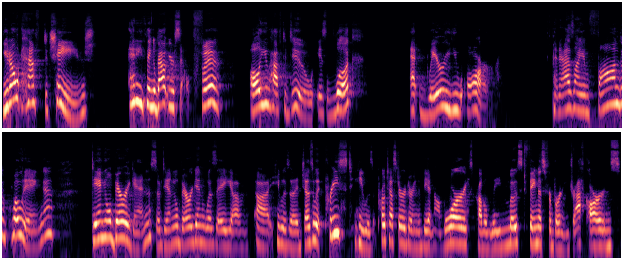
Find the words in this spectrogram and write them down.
You don't have to change anything about yourself all you have to do is look at where you are. And as I am fond of quoting Daniel Berrigan, so Daniel Berrigan was a um, uh, he was a Jesuit priest. He was a protester during the Vietnam War. He's probably most famous for burning draft cards.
